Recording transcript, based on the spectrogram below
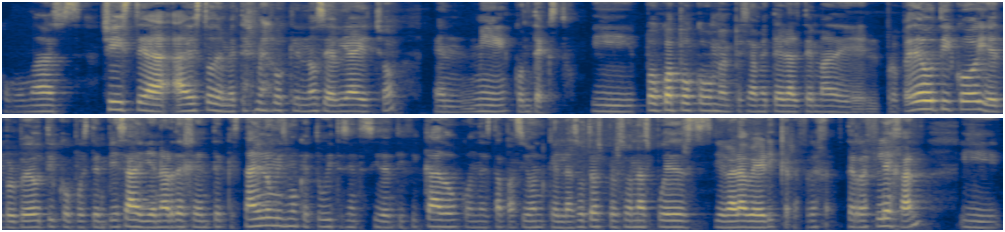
como más chiste a esto de meterme algo que no se había hecho en mi contexto. Y poco a poco me empecé a meter al tema del propedéutico y el propedéutico pues te empieza a llenar de gente que está en lo mismo que tú y te sientes identificado con esta pasión que las otras personas puedes llegar a ver y que refleja, te reflejan y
